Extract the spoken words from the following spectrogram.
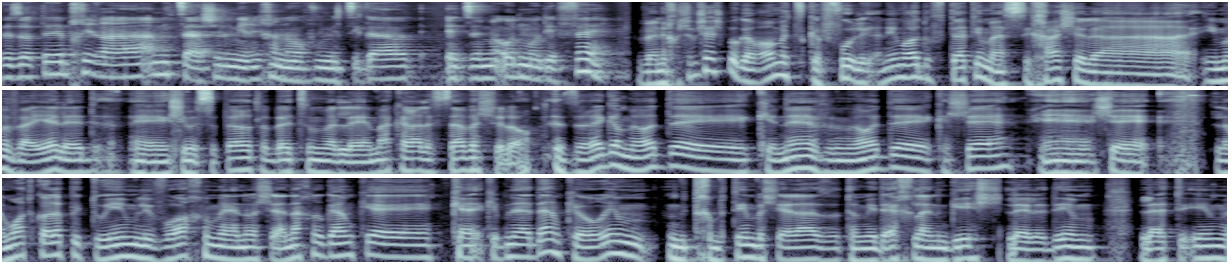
וזאת אה, בחירה אמיצה של מירי חנוך, והיא את זה מאוד מאוד יפה. ואני חושב שיש פה גם אומץ כפול. אני מאוד הופתעתי מהשיחה של האימא והילד, אה, שהיא מספרת לו בעצם על אה, מה קרה לסבא שלו. זה רגע מאוד אה, כנה ומאוד קשה, שלמרות כל הפיתויים לברוח ממנו, שאנחנו גם כ, כ, כבני אדם, כהורים, מתחבטים בשאלה הזאת תמיד איך להנגיש לילדים, להתאים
